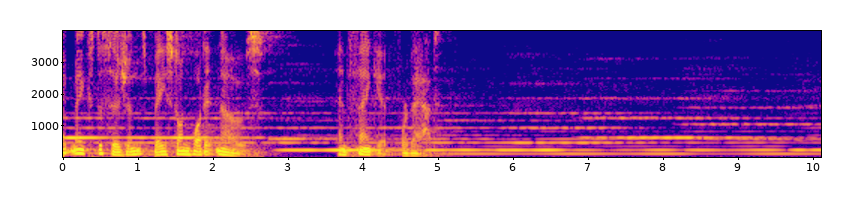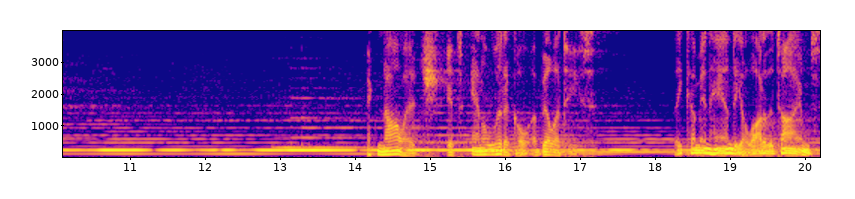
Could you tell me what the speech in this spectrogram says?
It makes decisions based on what it knows, and thank it for that. Acknowledge its analytical abilities. They come in handy a lot of the times.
